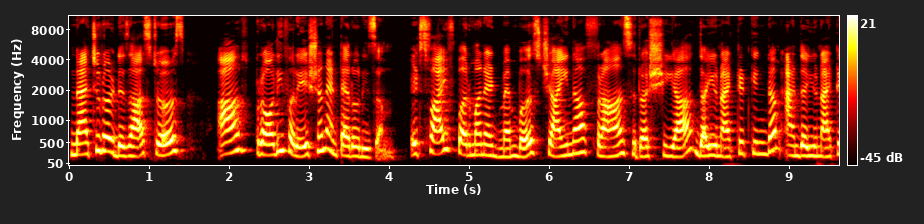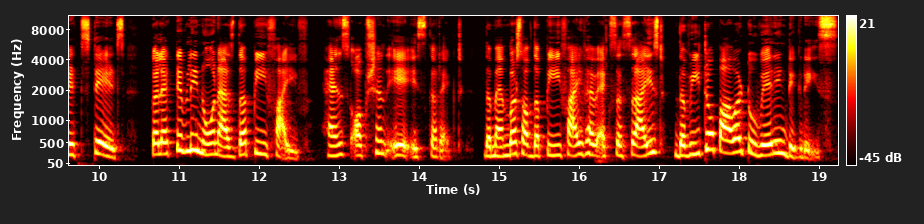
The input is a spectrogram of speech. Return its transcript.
natural disasters, arms proliferation, and terrorism. Its five permanent members China, France, Russia, the United Kingdom, and the United States, collectively known as the P5. Hence, option A is correct. The members of the P5 have exercised the veto power to varying degrees.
